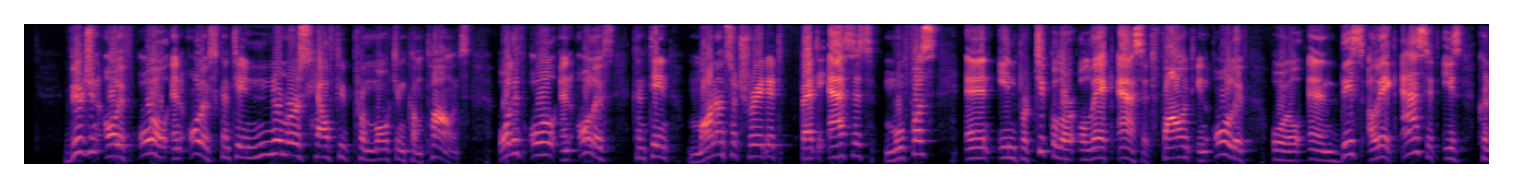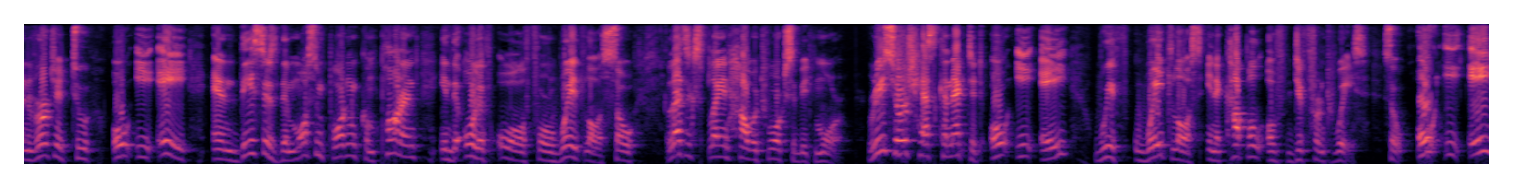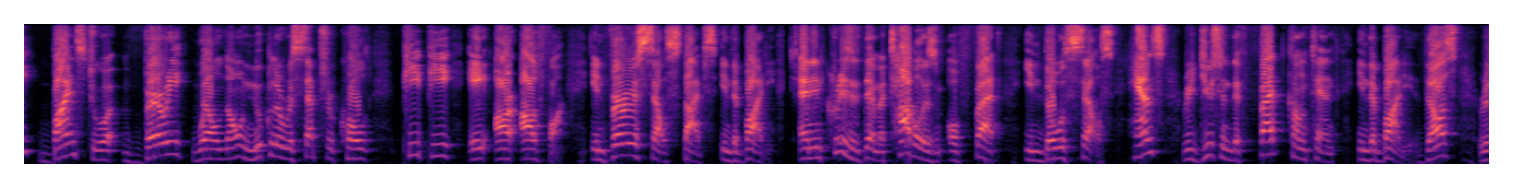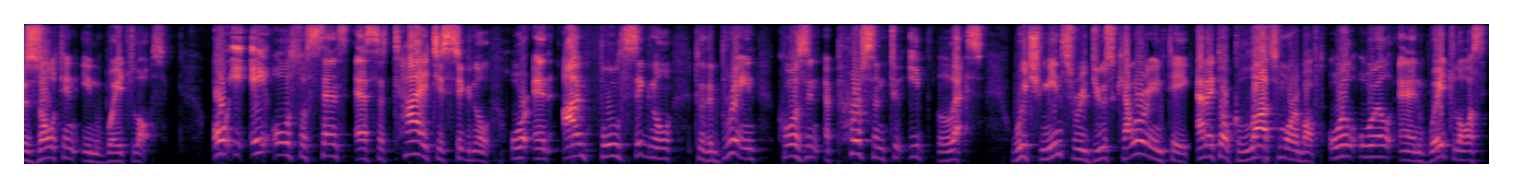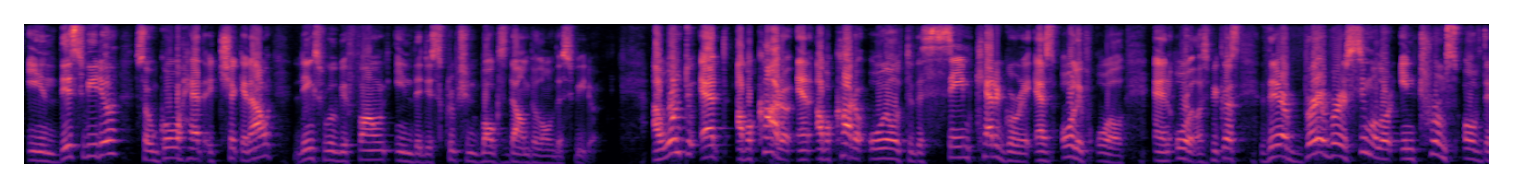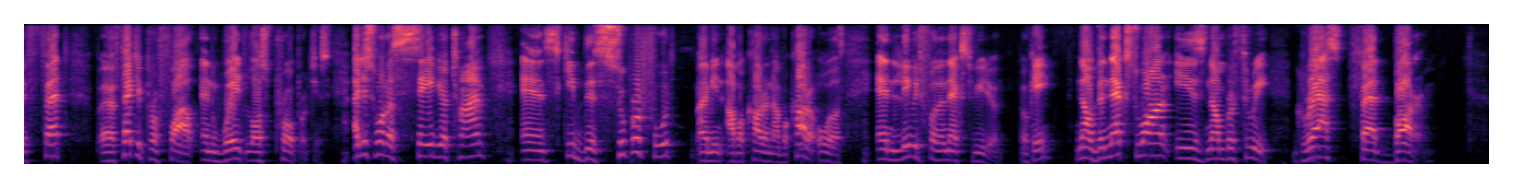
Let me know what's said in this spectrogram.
Virgin olive oil and olives contain numerous healthy promoting compounds. Olive oil and olives contain monounsaturated fatty acids, MUFAs, and in particular oleic acid found in olive oil and this oleic acid is converted to OEA and this is the most important component in the olive oil for weight loss. So let's explain how it works a bit more. Research has connected OEA with weight loss in a couple of different ways. So OEA binds to a very well-known nuclear receptor called PPAR alpha in various cell types in the body and increases the metabolism of fat in those cells, hence reducing the fat content in the body, thus resulting in weight loss. OEA also sends a satiety signal or an I'm full signal to the brain, causing a person to eat less, which means reduce calorie intake. And I talk lots more about oil oil and weight loss in this video, so go ahead and check it out. Links will be found in the description box down below this video. I want to add avocado and avocado oil to the same category as olive oil and oils because they are very very similar in terms of the fat uh, fatty profile and weight loss properties. I just want to save your time and skip this superfood, I mean avocado and avocado oils and leave it for the next video, okay? Now the next one is number 3, grass-fed butter.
